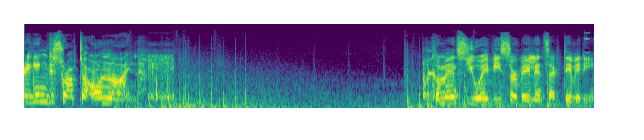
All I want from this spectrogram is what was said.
Bringing disruptor online. Commence UAV surveillance activity.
